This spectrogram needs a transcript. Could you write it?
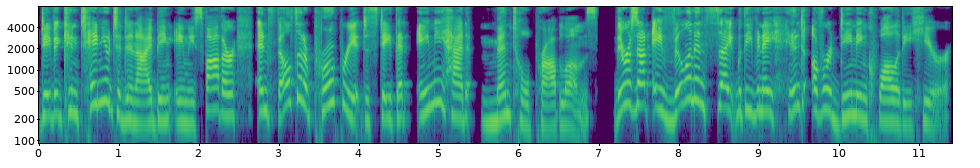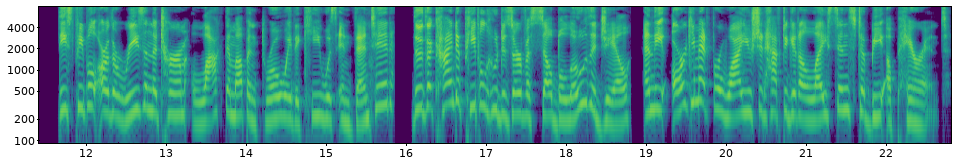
David continued to deny being Ame's father and felt it appropriate to state that Ame had mental problems. There is not a villain in sight with even a hint of redeeming quality here. These people are the reason the term lock them up and throw away the key was invented. They're the kind of people who deserve a cell below the jail and the argument for why you should have to get a license to be a parent.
